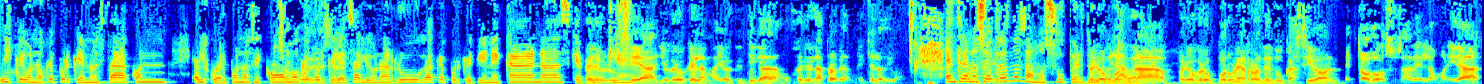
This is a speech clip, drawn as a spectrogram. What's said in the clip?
y que uno que porque no está con el cuerpo no sé cómo, que porque ser. le salió una arruga, que porque tiene canas, que Pero porque... Lucía, yo creo que la mayor crítica de la mujer es la propia, te lo digo. Entre porque- nosotras nos damos súper Pero duro, por la verdad. una, pero creo por un error de educación de todos, o sea, de la humanidad,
